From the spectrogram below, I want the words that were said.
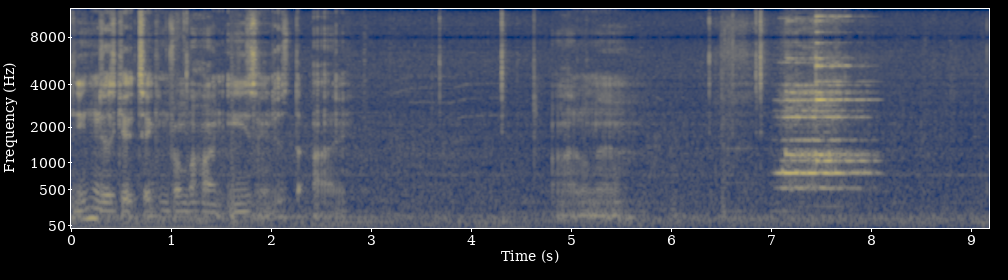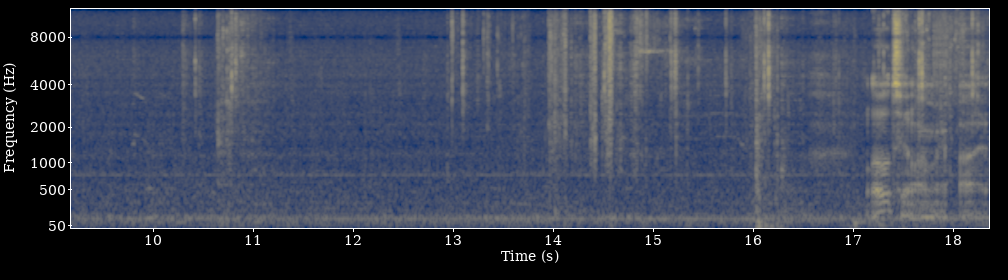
you can just get taken from behind easy and just die. Level 2 armor. Alright.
